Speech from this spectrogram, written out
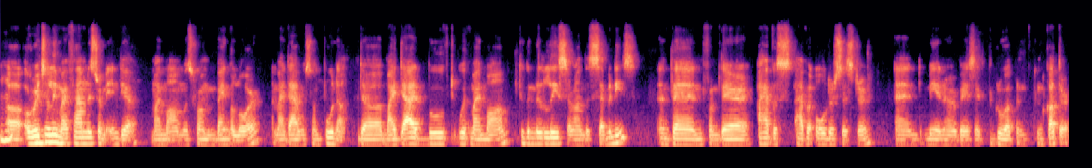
Mm-hmm. Uh, originally, my family's from India. My mom was from Bangalore, and my dad was from Pune. The, my dad moved with my mom to the Middle East around the 70s, and then from there, I have a have an older sister and me and her basically grew up in, in Qatar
